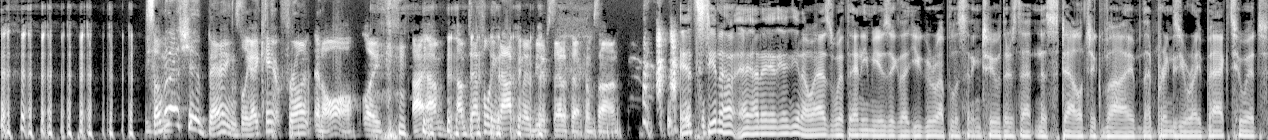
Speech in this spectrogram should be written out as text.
Some of that shit bangs. Like I can't front at all. Like I, I'm I'm definitely not gonna be upset if that comes on. It's you know, and, and you know, as with any music that you grew up listening to, there's that nostalgic vibe that brings you right back to it,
